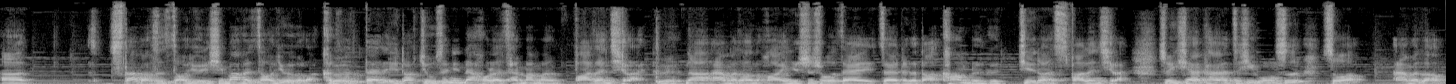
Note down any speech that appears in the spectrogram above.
啊。Starbucks 早就有，星巴克早就有了，可是但也到九十年代后来才慢慢发展起来。对，那 Amazon 的话也是说在在这个 dot com 的一个阶段发展起来，所以现在看看这些公司，说 Amazon、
